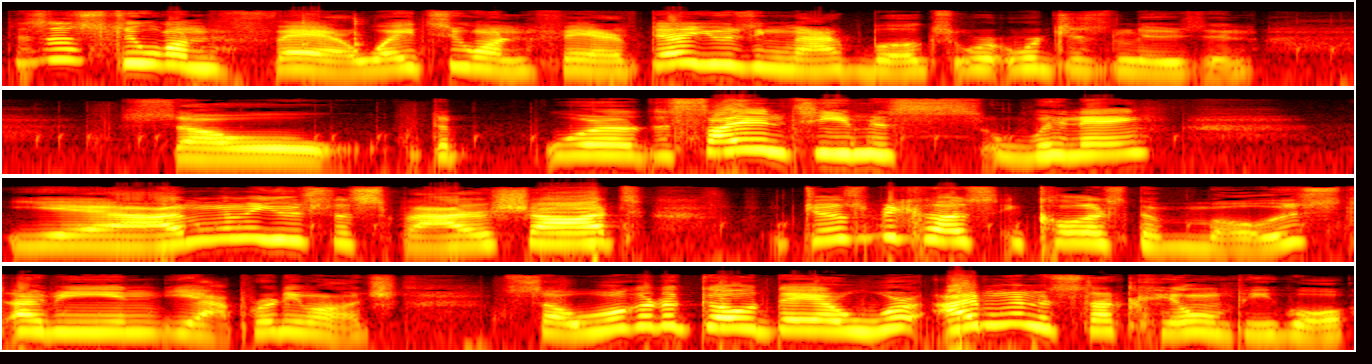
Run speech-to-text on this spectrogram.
this is too unfair, way too unfair. If they're using MacBooks, we're, we're just losing. So, the well, the Cyan team is winning. Yeah, I'm gonna use the splatter shot just because it colors the most. I mean, yeah, pretty much. So we're gonna go there. We're I'm gonna start killing people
